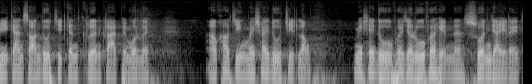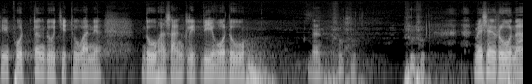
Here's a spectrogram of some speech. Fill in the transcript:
มีการสอนดูจิตกันเกลื่อนกลาดไปหมดเลย เอาเข้าจริงไม่ใช่ดูจิตหรอก ไม่ใช่ดูเพื่อจะรู้เพื่อเห็นนะ ส่วนใหญ่เลยที่พูดเรื่องดูจิตทุกวันนี้ดูภาษาอังกฤษดีโอดูนะไม่ใช่รู้นะ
